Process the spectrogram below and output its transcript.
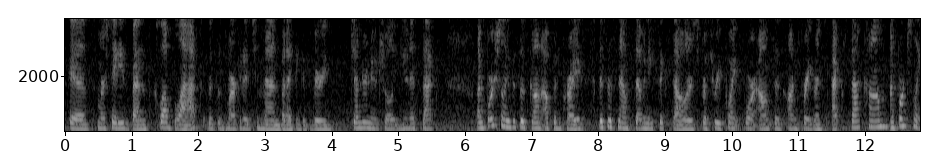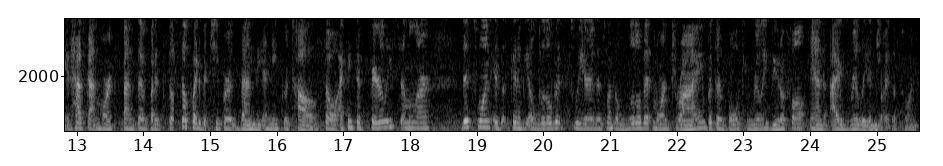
is Mercedes-Benz Club Black. This is marketed to men, but I think it's very gender neutral, unisex. Unfortunately, this has gone up in price. This is now $76 for 3.4 ounces on fragrancex.com. Unfortunately, it has gotten more expensive, but it's still, still quite a bit cheaper than the Annick Goutal. So I think they're fairly similar. This one is gonna be a little bit sweeter. This one's a little bit more dry, but they're both really beautiful and I really enjoy this one.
